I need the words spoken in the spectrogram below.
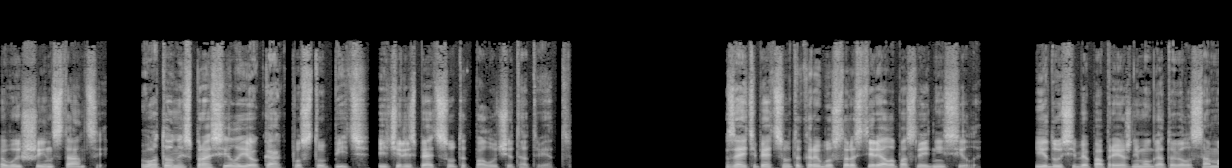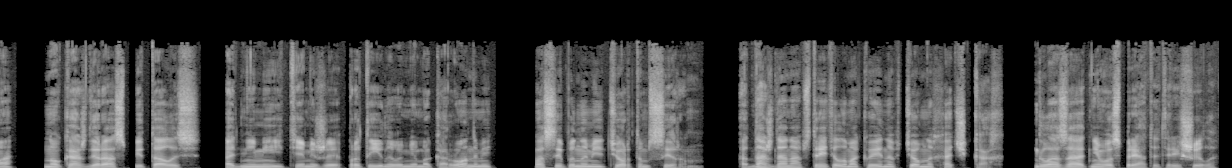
высшей инстанции. Вот он и спросил ее, как поступить, и через пять суток получит ответ. За эти пять суток Рыбус растеряла последние силы. Еду себе по-прежнему готовила сама, но каждый раз питалась одними и теми же протеиновыми макаронами, посыпанными тертым сыром. Однажды она встретила Маквейна в темных очках. Глаза от него спрятать решила.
